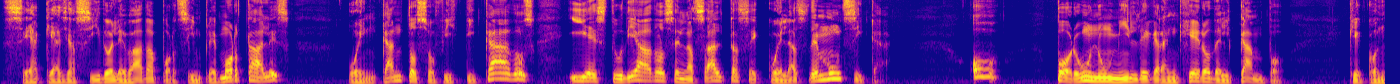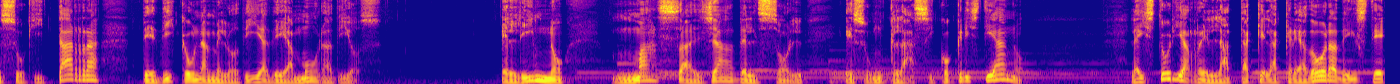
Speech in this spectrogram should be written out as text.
sea que haya sido elevada por simples mortales o en cantos sofisticados y estudiados en las altas escuelas de música o por un humilde granjero del campo que con su guitarra dedica una melodía de amor a Dios. El himno Más allá del sol es un clásico cristiano. La historia relata que la creadora de este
